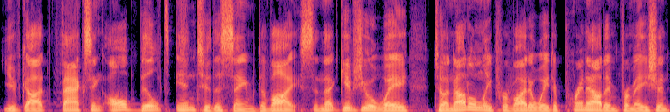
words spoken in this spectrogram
you've got faxing all built into the same device. And that gives you a way to not only provide a way to print out information,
